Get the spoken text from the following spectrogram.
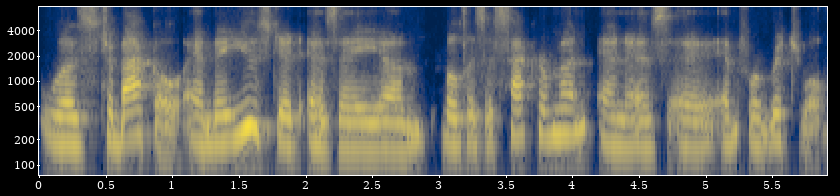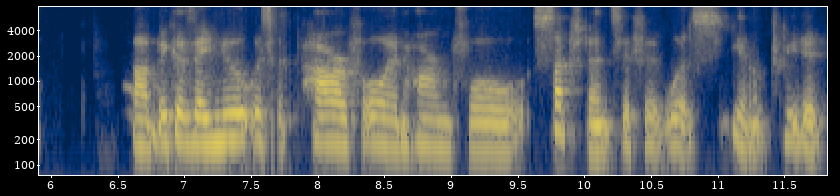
was tobacco. And they used it as a, um, both as a sacrament and as a, and for ritual. Uh, because they knew it was a powerful and harmful substance if it was, you know, treated.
